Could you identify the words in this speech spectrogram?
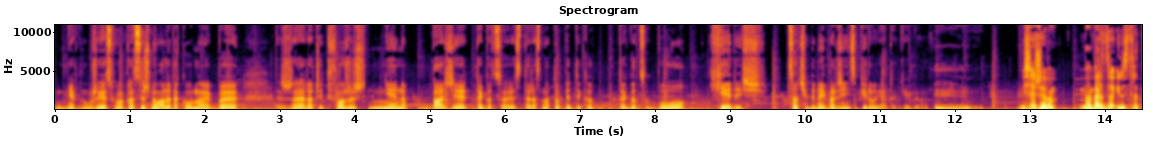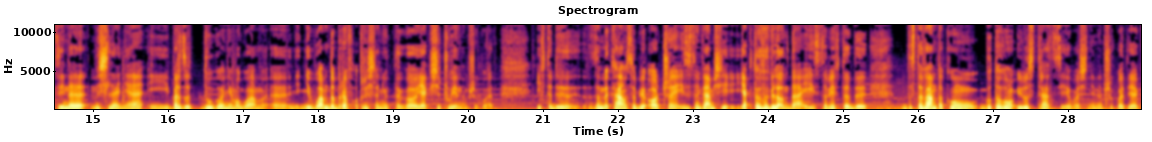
nie wiem, użyję słowa klasyczną, ale taką no jakby że raczej tworzysz nie na bazie tego, co jest teraz na topie, tylko tego, co było kiedyś. Co ciebie najbardziej inspiruje takiego? Mm, myślę, że mam bardzo ilustracyjne myślenie i bardzo długo nie mogłam, e, nie byłam dobra w określeniu tego, jak się czuję na przykład. I wtedy zamykałam sobie oczy i zastanawiałam się, jak to wygląda, i sobie wtedy dostawałam taką gotową ilustrację, właśnie na przykład jak,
